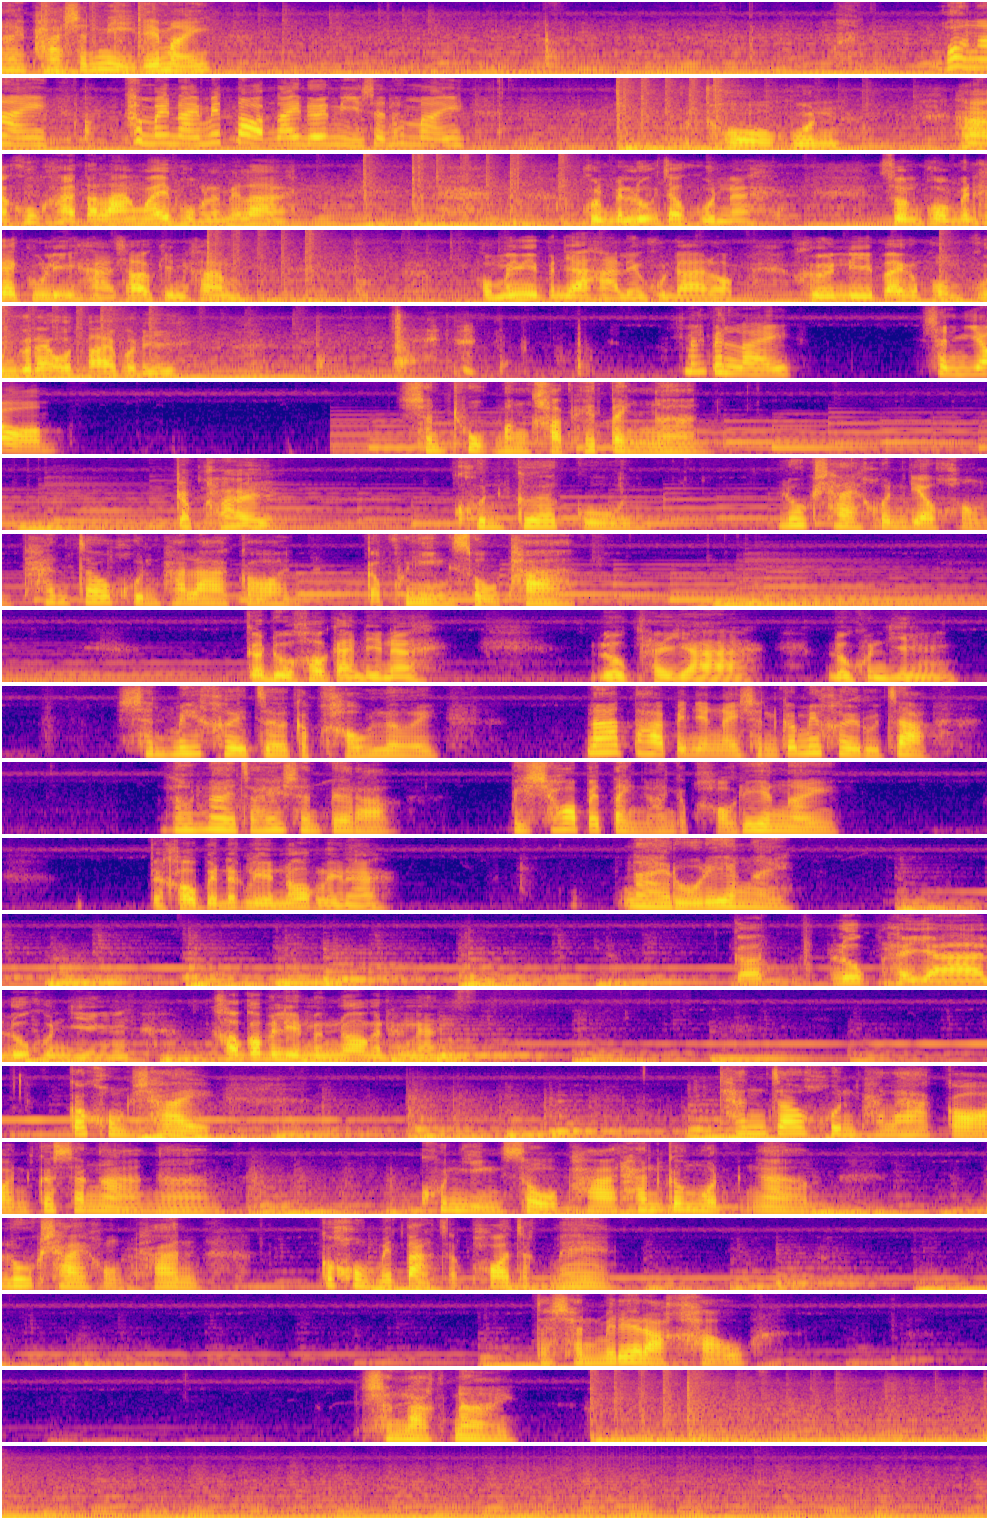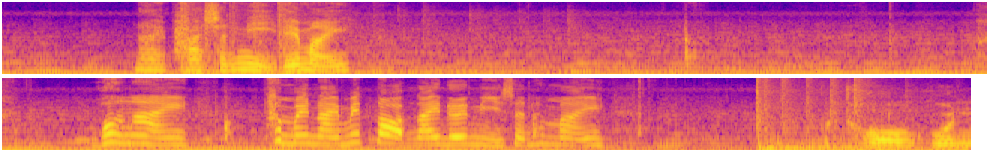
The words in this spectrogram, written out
นายพาฉันหนีได้ไหม ว่าไง ทำไมนายไม่ตอบ นายเดินหนีฉันทำไมโถคุณ หาคุกหาตารางไว้ให้ผมแล้วไหมล่ะ คุณเป็นลูกเจ้าคุณนะ ส่วนผมเป็นแค่กุลีหาเช้ากินค่ำผมไม่มีปัญญาหาเลี้ยงคุณได้หรอก คืนหนีไปกับผมคุณก็ได้อดตายพอดี ไม่เป็นไร ฉันยอม ฉันถูกบังคับให้แต่งงาน กับใคร คุณเกื้อกูล ลูกชายคนเดียวของท่านเจ้าคุณพระลากร กับคุณหญิงโสภา ก็ดูเข้ากันดีนะ ลูกภรรยา ลูกคุณหญิง ฉันไม่เคยเจอกับเขาเลย หน้าตาเป็นยังไงฉันก็ไม่เคยรู้จัก แล้วนายจะให้ฉันไปรัก ไปชอบไปแต่งงานกับเขาได้ยังไง แต่เขาเป็นนักเรียนนอกเลยนะ นายรู้ได้ยังไง ก็ลูกภรรยาลูกคุณหญิง เขาก็ไปเรียนเมืองนอกกันทั้งนั้น ก็คงใช่ ท่านเจ้าคุณพระลากรก็สง่างาม คุณหญิงโสภาท่านก็งดงาม ลูกชายของท่านก็คงไม่ต่างจากพ่อจากแม่ แต่ฉันไม่ได้รักเขา ฉันรักนาย นายพาฉันหนีได้ไหม ว่าไง ทำไมนายไม่ตอบ นายเดินหนีฉันทำไมโถคุณ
